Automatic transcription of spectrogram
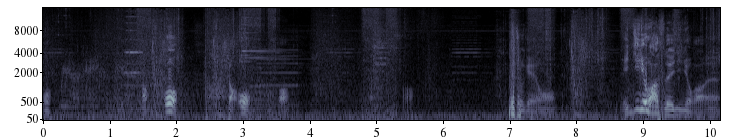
어. 어, 어. 자, 어, 어. 어. 또 저게, 어. 엔지니어가 왔어, 엔지니어가, 예.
